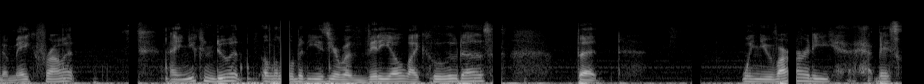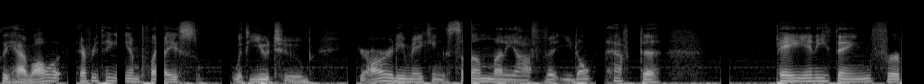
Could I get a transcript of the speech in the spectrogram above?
to make from it. And you can do it a little bit easier with video like Hulu does, but when you've already basically have all everything in place with YouTube, you're already making some money off of it. You don't have to pay anything for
